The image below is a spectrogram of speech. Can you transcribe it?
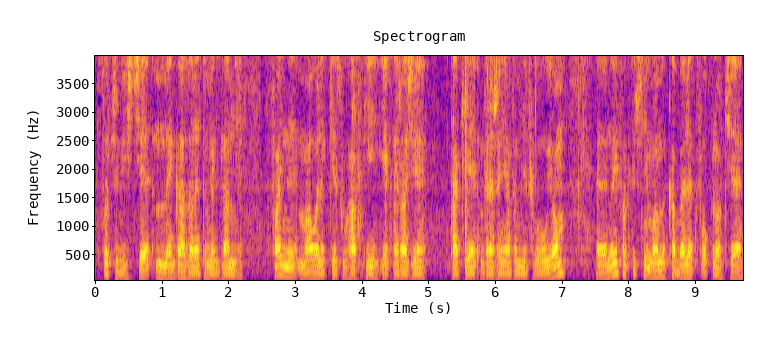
Jest oczywiście mega zaletą jak dla mnie. Fajne, małe, lekkie słuchawki, jak na razie takie wrażenia we mnie wywołują. E, no i faktycznie mamy kabelek w oplocie,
